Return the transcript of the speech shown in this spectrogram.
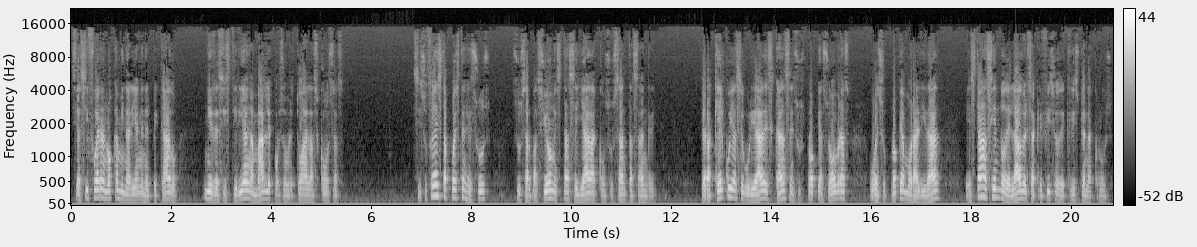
Si así fuera no caminarían en el pecado, ni resistirían amarle por sobre todas las cosas. Si su fe está puesta en Jesús, su salvación está sellada con su santa sangre. Pero aquel cuya seguridad descansa en sus propias obras o en su propia moralidad, está haciendo de lado el sacrificio de Cristo en la cruz.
